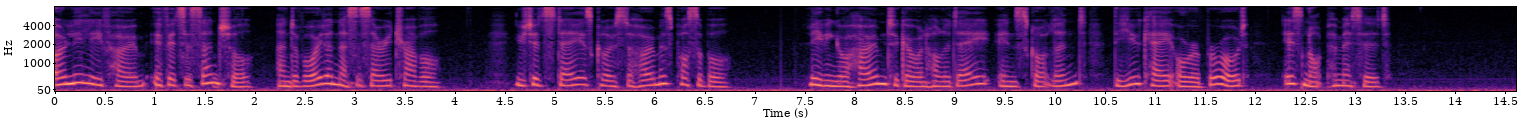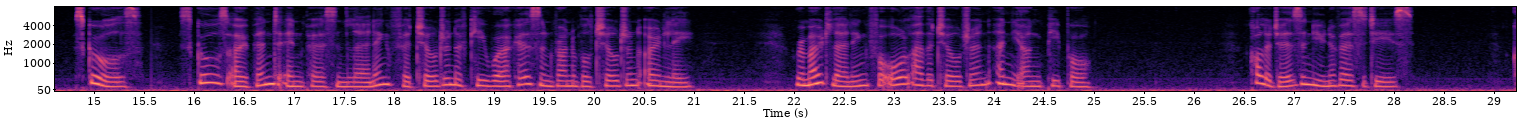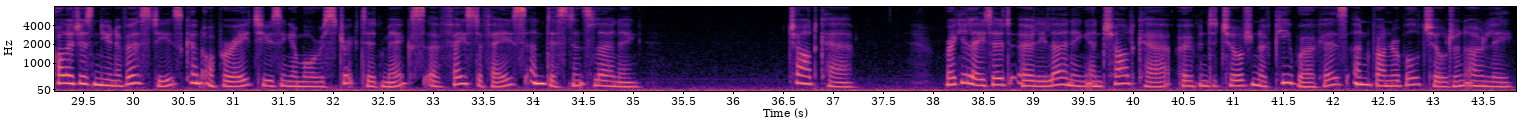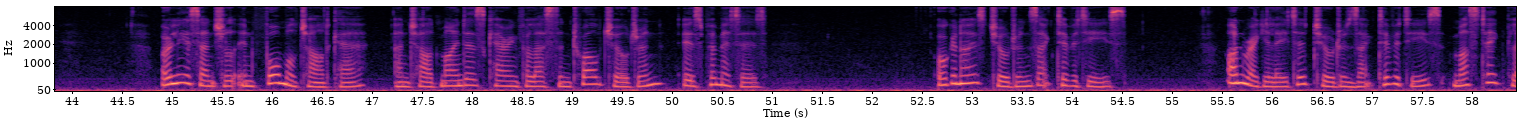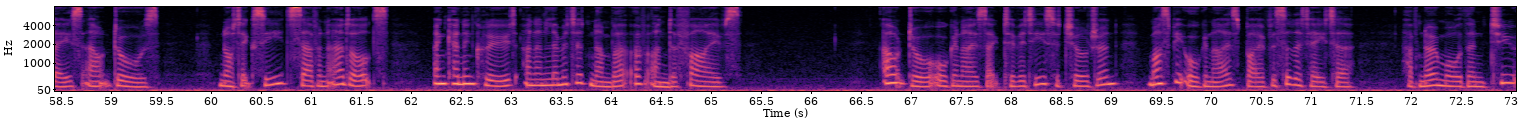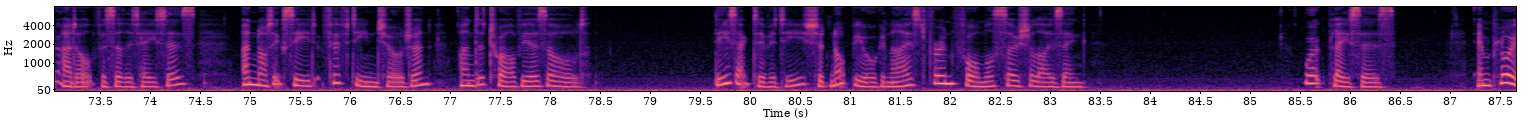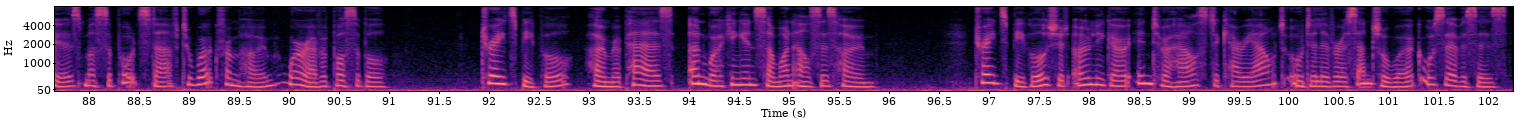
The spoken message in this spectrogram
Only leave home if it's essential and avoid unnecessary travel. You should stay as close to home as possible. Leaving your home to go on holiday in Scotland, the UK, or abroad is not permitted. Schools. Schools open to in person learning for children of key workers and vulnerable children only. Remote learning for all other children and young people. Colleges and universities. Colleges and universities can operate using a more restricted mix of face to face and distance learning. Childcare. Regulated early learning and childcare open to children of key workers and vulnerable children only. Only essential informal childcare and childminders caring for less than 12 children is permitted. Organised children's activities. Unregulated children's activities must take place outdoors, not exceed seven adults, and can include an unlimited number of under fives. Outdoor organised activities for children must be organised by a facilitator, have no more than two adult facilitators, and not exceed 15 children under 12 years old. These activities should not be organised for informal socialising. Workplaces. Employers must support staff to work from home wherever possible. Tradespeople, home repairs, and working in someone else's home. Tradespeople should only go into a house to carry out or deliver essential work or services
